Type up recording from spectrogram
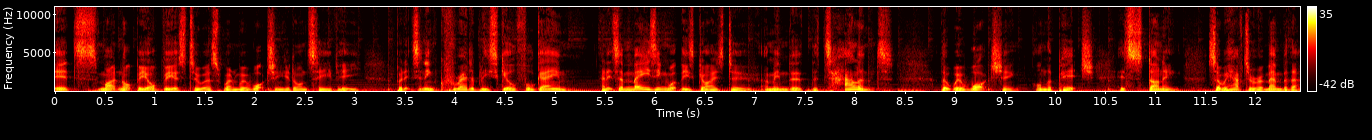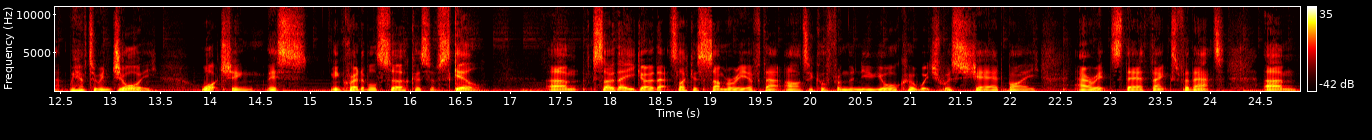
it might not be obvious to us when we're watching it on TV, but it's an incredibly skillful game, and it's amazing what these guys do. I mean, the the talent that we're watching on the pitch is stunning. So we have to remember that. We have to enjoy watching this incredible circus of skill. Um, so there you go. That's like a summary of that article from the New Yorker, which was shared by Aritz. There, thanks for that. Um,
